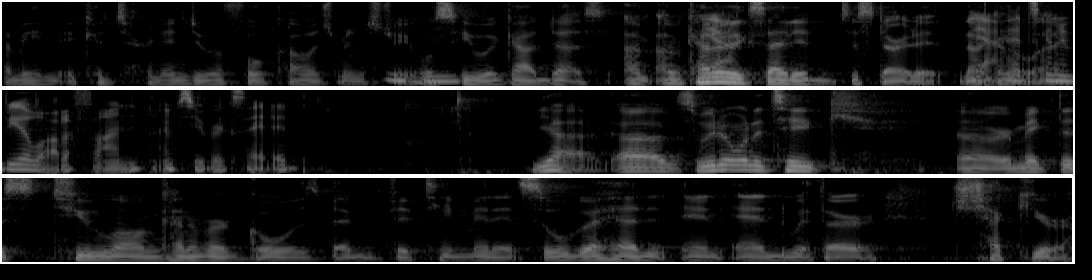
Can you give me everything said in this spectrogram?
I mean, it could turn into a full college ministry. We'll see what God does. I'm, I'm kind of excited to start it. Not yeah, gonna it's going to be a lot of fun. I'm super excited. Yeah, uh, so we don't want to take uh, or make this too long. Kind of our goal has been 15 minutes. So we'll go ahead and end with our check your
